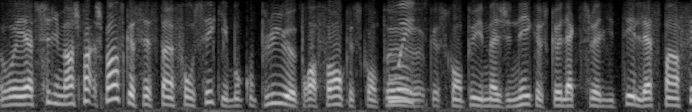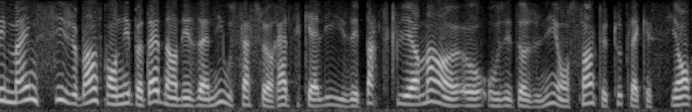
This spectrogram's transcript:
Oui, absolument. Je pense, que c'est un fossé qui est beaucoup plus euh, profond que ce qu'on peut que ce qu'on peut imaginer, que ce que l'actualité laisse penser, même si je pense qu'on est peut-être dans des années où ça se radicalise. Et particulièrement euh, aux États-Unis, on sent que toute la question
